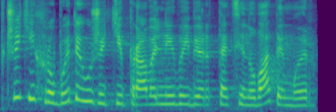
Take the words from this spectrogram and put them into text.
вчить їх робити у житті правильний вибір та цінувати мир.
